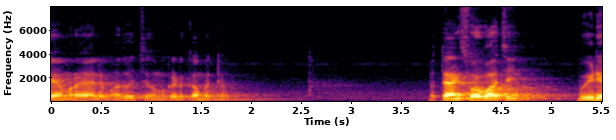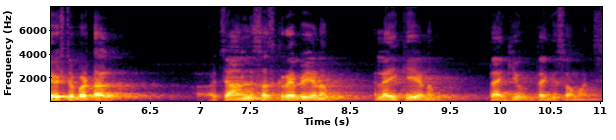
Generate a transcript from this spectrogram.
ക്യാമറ ആയാലും അത് വെച്ച് നമുക്ക് എടുക്കാൻ പറ്റും. താങ്ക്സ് ഫോർ വാച്ചിങ് വീഡിയോ ഇഷ്ടപ്പെട്ടാൽ ചാനൽ സബ്സ്ക്രൈബ് ചെയ്യണം ലൈക്ക് ചെയ്യണം. Thank you thank you so much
